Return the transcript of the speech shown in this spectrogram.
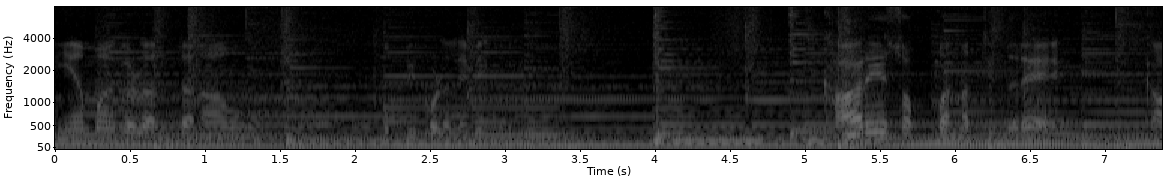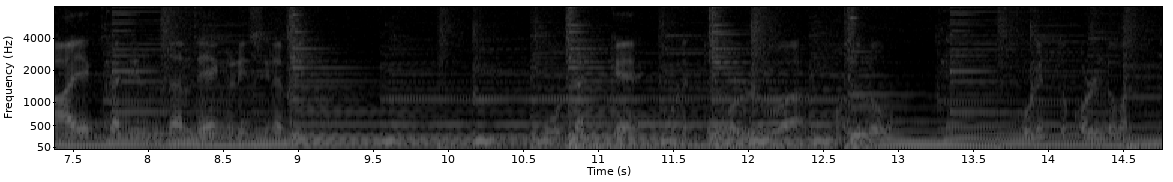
ನಿಯಮಗಳಂತ ನಾವು ಒಪ್ಪಿಕೊಳ್ಳಲೇಬೇಕಾಗಿದೆ. ಖಾರೆ ಸೊಪ್ಪನ್ನು ತಿಂದರೆ ಕಾಯಕದಿಂದಲೇ ಗಳಿಸಿರಬೇಕು. ಊಟಕ್ಕೆ ಕುಳಿತುಕೊಳ್ಳುವ ಮೊದಲು ಕುಳಿತುಕೊಳ್ಳುವಂಥ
